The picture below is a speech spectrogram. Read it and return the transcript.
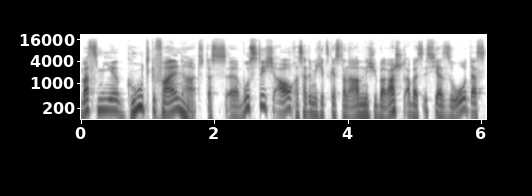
Was mir gut gefallen hat, das äh, wusste ich auch, das hatte mich jetzt gestern Abend nicht überrascht, aber es ist ja so, dass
